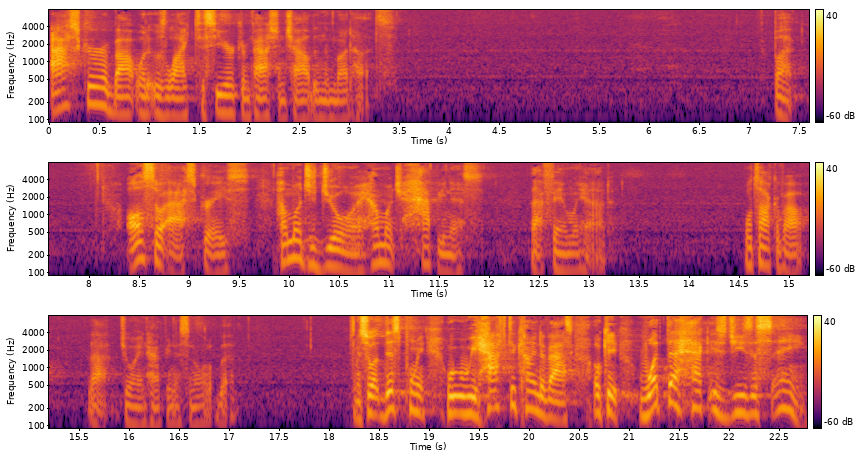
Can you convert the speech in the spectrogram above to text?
Ask her about what it was like to see her compassion child in the mud huts. But also ask Grace how much joy, how much happiness that family had. We'll talk about that joy and happiness in a little bit. And so at this point, we have to kind of ask okay, what the heck is Jesus saying?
